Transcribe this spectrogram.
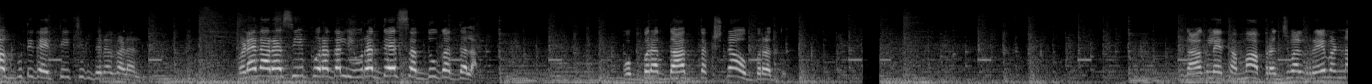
ಆಗ್ಬಿಟ್ಟಿದೆ ಇತ್ತೀಚಿನ ದಿನಗಳಲ್ಲಿ. ಹೊಳೆ ನರಸೀಪುರದಲ್ಲಿ ಇವರದ್ದೇ ಸದ್ದು ಗದ್ದಲ. ಒಬ್ಬರದ್ದಾದ ತಕ್ಷಣ ಒಬ್ಬರದ್ದು. ಈಗಾಗಲೇ ತಮ್ಮ ಪ್ರಜ್ವಲ್ ರೇವಣ್ಣ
